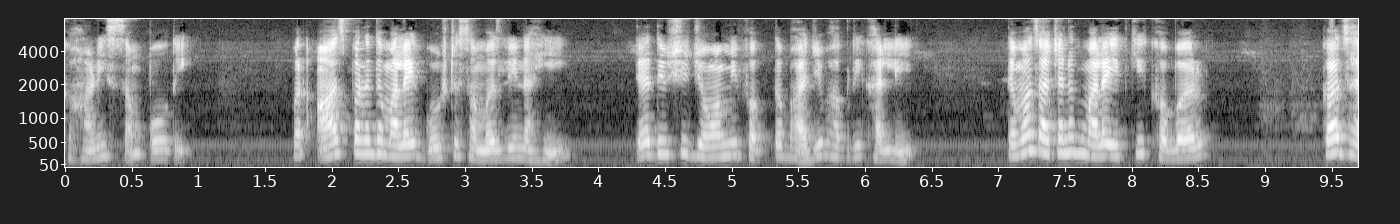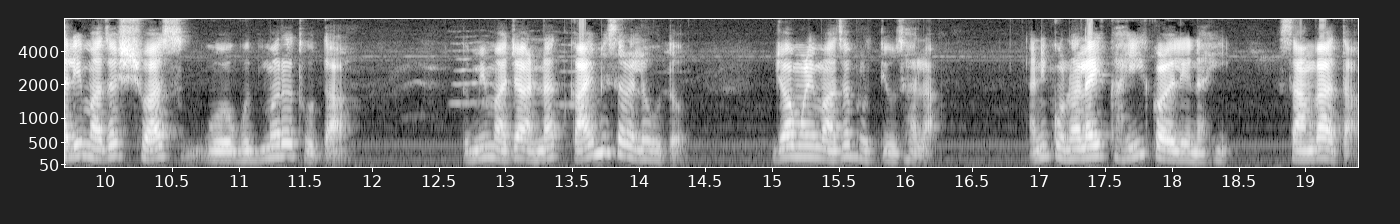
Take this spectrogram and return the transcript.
कहाणी संपवते. पण आजपर्यंत मला एक गोष्ट समजली नाही. त्या दिवशी जेव्हा मी फक्त भाजी भाकरी खाल्ली तेव्हाच अचानक मला इतकी खबर का झाली माझा श्वास गु गुदमरत होता. तुम्ही माझ्या अन्नात काय मिसळलं होतं ज्यामुळे माझा मृत्यू झाला? आणि कोणालाही काही कळले नाही. सांगा आता.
